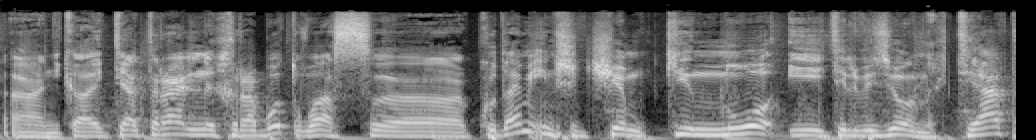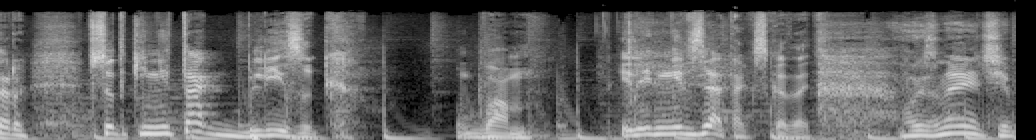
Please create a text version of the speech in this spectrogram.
А, Николай, театральных работ у вас э, куда меньше, чем кино и телевизионных. Театр все-таки не так близок вам. Или нельзя так сказать? Вы знаете,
